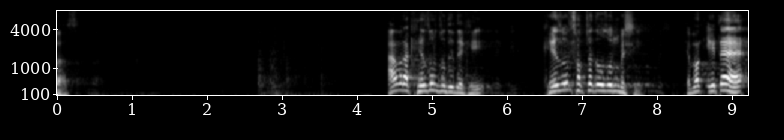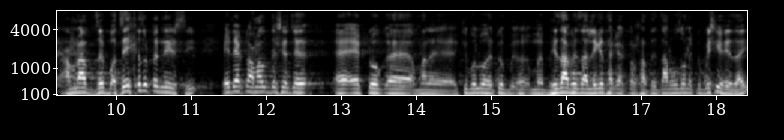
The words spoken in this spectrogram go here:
বাস। আমরা খেজুর যদি দেখি, খেজুর সবচেয়ে ওজন বেশি। এবং এটা আমরা যে যে খেজুরটা নিয়ে এসেছি, এটা একটু আমাদের দেশে যে একটু মানে কি বলব, একটু ভেজা ভেজা লেগে থাকে একটার সাথে, যার ওজন একটু বেশি হয়ে যায়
